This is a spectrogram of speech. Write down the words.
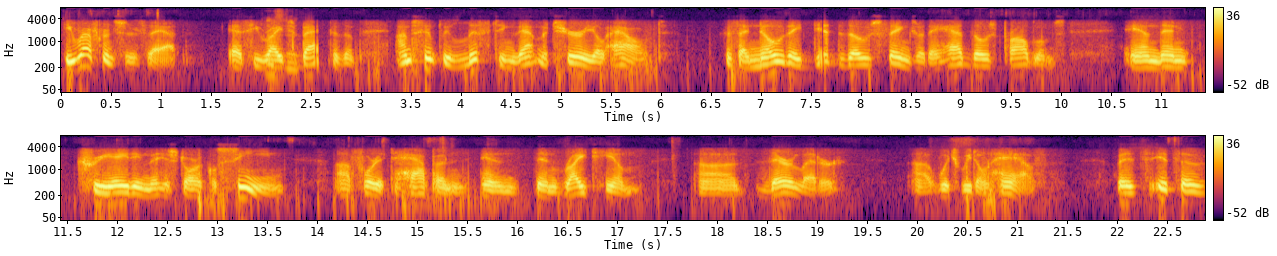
He references that as he writes mm-hmm. back to them. I'm simply lifting that material out because I know they did those things or they had those problems, and then creating the historical scene uh, for it to happen, and then write him uh, their letter, uh, which we don't have. But it's it's a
